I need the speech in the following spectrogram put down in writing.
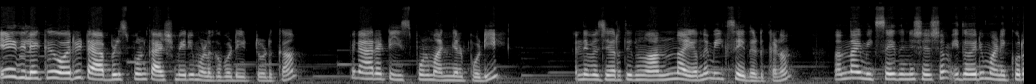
ഇനി ഇതിലേക്ക് ഒരു ടേബിൾ സ്പൂൺ കാശ്മീരി മുളക് പൊടി ഇട്ട് കൊടുക്കാം. പിന്നെ അര ടീസ്പൂൺ മഞ്ഞൾപ്പൊടി. എന്നിവ ചേർത്ത് ഇത് നന്നായി ഒന്ന് മിക്സ് ചെയ്തെടുക്കണം. നന്നായി മിക്സ് ചെയ്തതിന് ശേഷം ഇത് ഒരു മണിക്കൂർ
